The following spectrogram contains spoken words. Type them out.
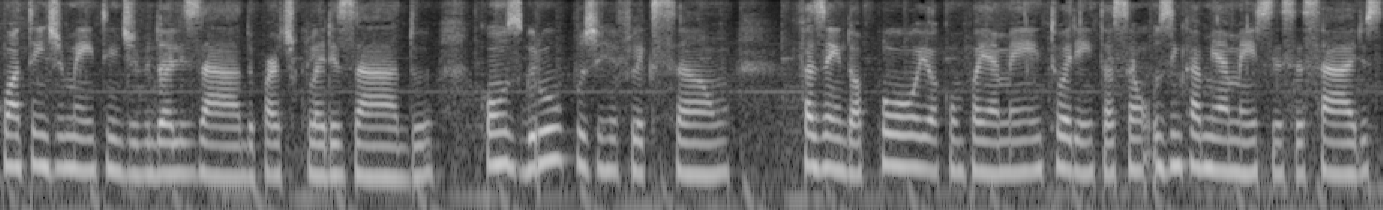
com atendimento individualizado, particularizado, com os grupos de reflexão, fazendo apoio, acompanhamento, orientação, os encaminhamentos necessários.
